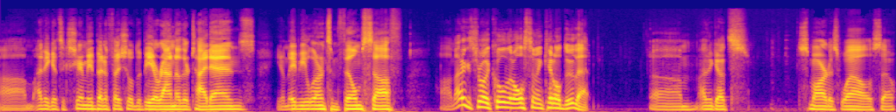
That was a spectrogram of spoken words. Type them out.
Um, I think it's extremely beneficial to be around other tight ends. You know, maybe learn some film stuff. Um, I think it's really cool that Olsen and Kittle do that. Um, I think that's smart as well. So,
